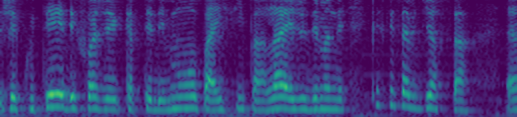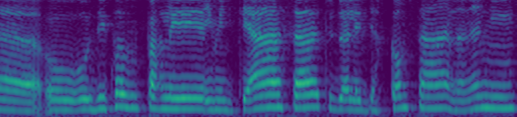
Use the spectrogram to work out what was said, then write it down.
j'écoutais. Des fois, j'ai capté des mots, par ici, par là. Et je demandais, qu'est-ce que ça veut dire ça? De quoi vous parlez Ils me disaient, ah, ça, tu dois le dire comme ça, nanani.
